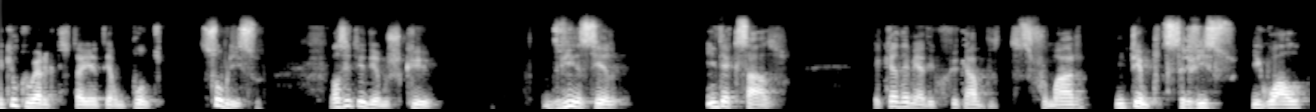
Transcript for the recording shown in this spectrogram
aquilo que o Eric tem até um ponto sobre isso nós entendemos que devia ser indexado a cada médico que acabe de se formar um tempo de serviço igual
